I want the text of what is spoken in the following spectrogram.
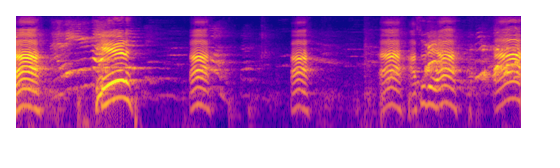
हा. खेळ. हा. हा. हा असू दे हा. हा.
